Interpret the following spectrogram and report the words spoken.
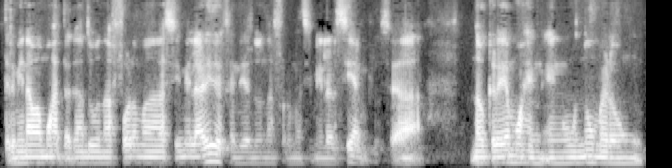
terminábamos atacando de una forma similar y defendiendo de una forma similar siempre, o sea, no creemos en, en un número, un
